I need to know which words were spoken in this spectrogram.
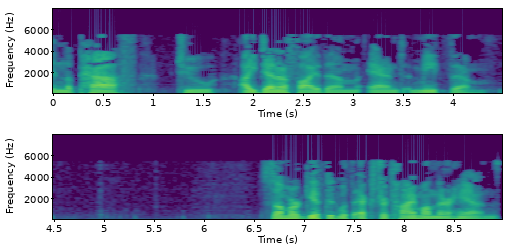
in the path to identify them and meet them. Some are gifted with extra time on their hands.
